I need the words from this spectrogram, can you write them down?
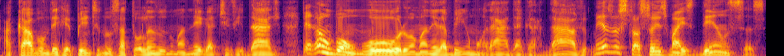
acabam de repente nos atolando numa negatividade. Pegar um bom humor, uma maneira bem humorada, agradável, mesmo as situações mais densas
